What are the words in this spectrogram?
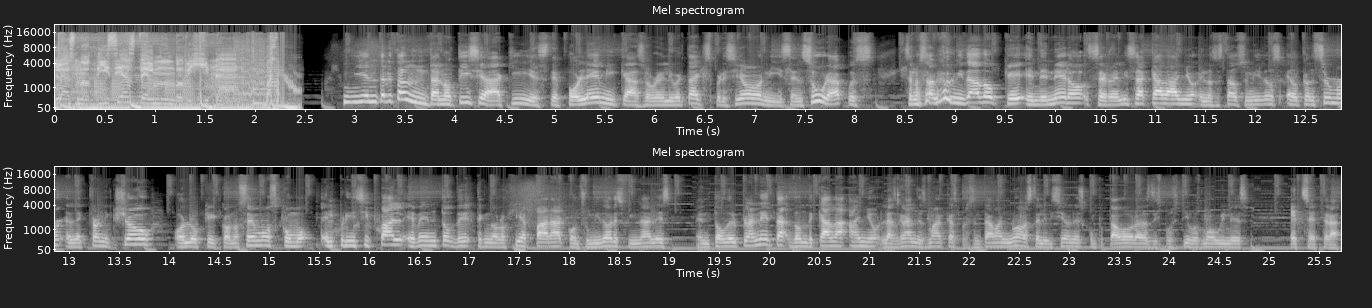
Las noticias del mundo digital. Y entre tanta noticia aquí, este, polémica sobre libertad de expresión y censura, pues se nos había olvidado que en enero se realiza cada año en los Estados Unidos el Consumer Electronic Show, o lo que conocemos como el principal evento de tecnología para consumidores finales en todo el planeta, donde cada año las grandes marcas presentaban nuevas televisiones, computadoras, dispositivos móviles, etc.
